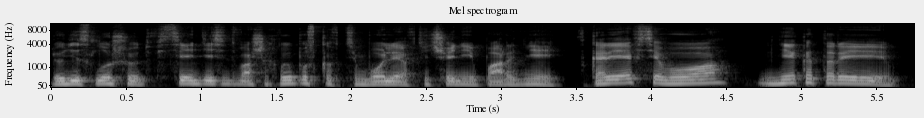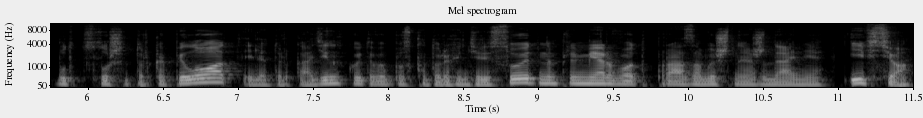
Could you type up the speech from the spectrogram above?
люди слушают все 10 ваших выпусков, тем более в течение пары дней. Скорее всего, некоторые будут слушать только пилот или только один какой-то выпуск, который их интересует, например, вот про завышенные ожидания. И все.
